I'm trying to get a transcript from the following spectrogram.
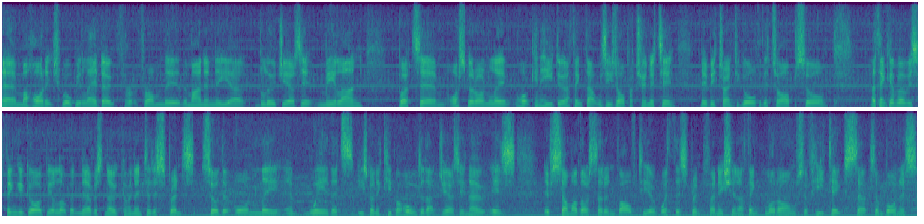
Uh, Mohoric will be led out fr from the, the man in the blue jersey, Milan. But um, Oscar Onley, what can he do? I think that was his opportunity, maybe trying to go over the top. So I think if I was Vingegaard, I'd be a little bit nervous now coming into the sprints. So the only um, way that he's going to keep a hold of that jersey now is if some others are involved here with the sprint finish. And I think Laurance, if he takes uh, some bonus,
